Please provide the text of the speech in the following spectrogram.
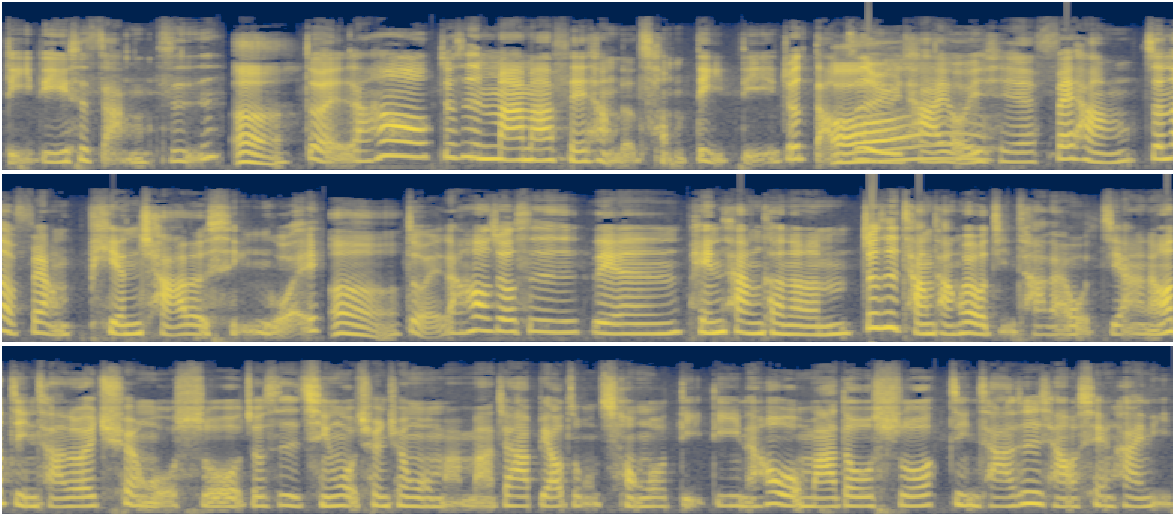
弟弟是长子，嗯，对，然后就是妈妈非常的宠弟弟，就导致于他有一些非常真的非常偏差的行为，嗯，对，然后就是连平常可能就是常常会有警察来我家，然后警察都会劝我说，就是请我劝劝我妈妈，叫他不要这么宠我弟弟，然后我妈都说警察是想要陷害你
